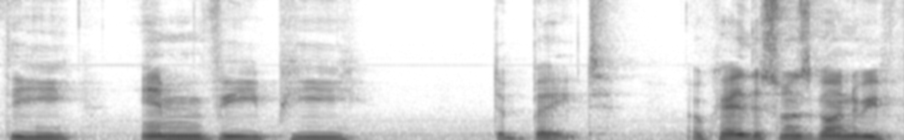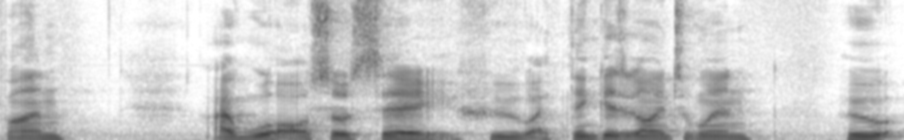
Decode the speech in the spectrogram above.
the MVP debate. Okay, this one's going to be fun. I will also say who I think is going to win, who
